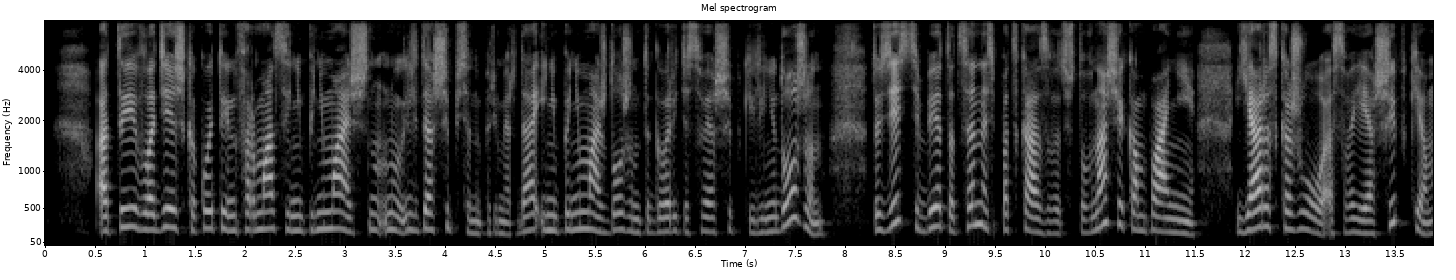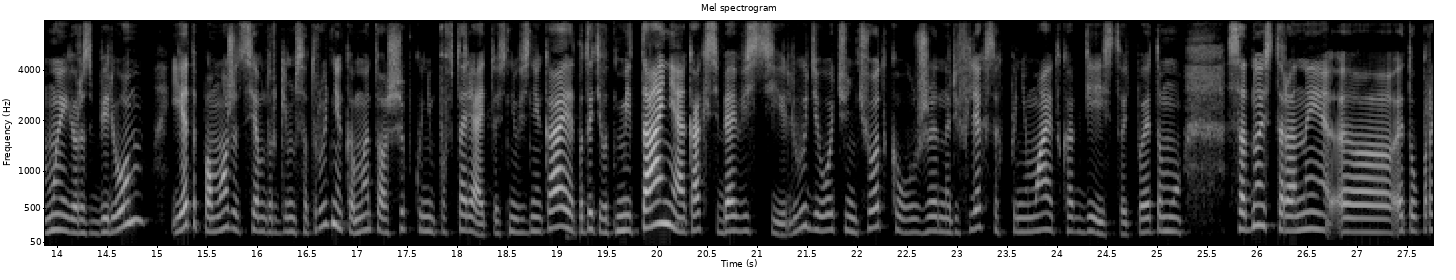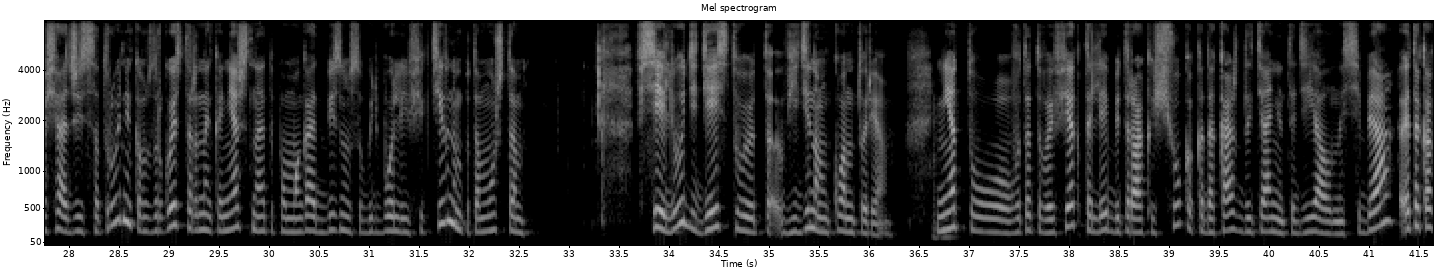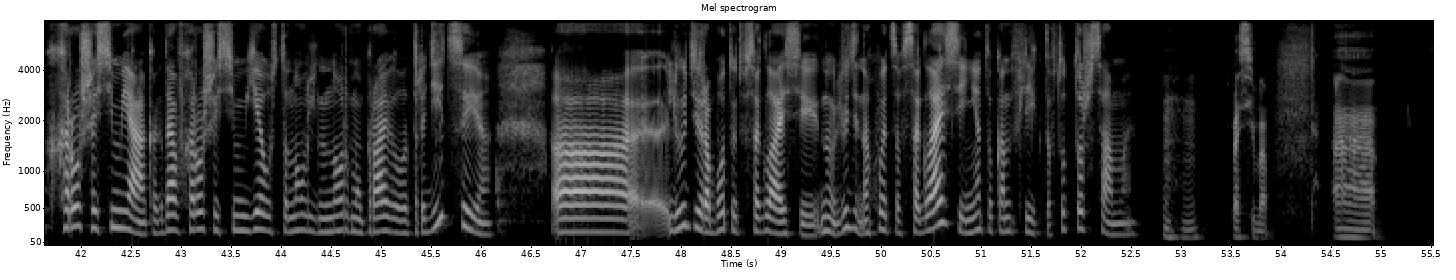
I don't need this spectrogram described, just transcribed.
а ты владеешь какой-то информацией, не понимаешь, ну, ну, или ты ошибся, например, да, и не понимаешь, должен ты говорить о своей ошибке или не должен, то здесь тебе эта ценность подсказывает, что в нашей компании я расскажу о своей ошибке, мы ее разберем, и это поможет всем другим сотрудникам эту ошибку не повторять. То есть не возникает вот эти вот метания, как себя вести. Люди очень четко уже на рефлексах понимают, как действовать. Поэтому, с одной стороны, э, это упрощает жизнь сотрудникам, с другой стороны, конечно, это помогает бизнесу быть более эффективным, потому что все люди действуют в едином контуре. Нету вот этого эффекта лебедь, рак и щука, когда каждый тянет одеяло на себя. Это как хорошая семья. Когда в хорошей семье установлены нормы, правила, традиции, а, люди работают в согласии. Ну, люди находятся в согласии, нету конфликтов. Тут то же самое. Угу. Спасибо.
